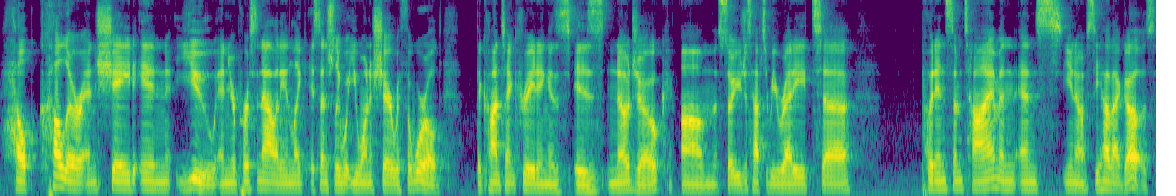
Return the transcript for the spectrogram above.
help color and shade in you and your personality and like essentially what you want to share with the world the content creating is is no joke. Um, so you just have to be ready to put in some time and and you know see how that goes.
